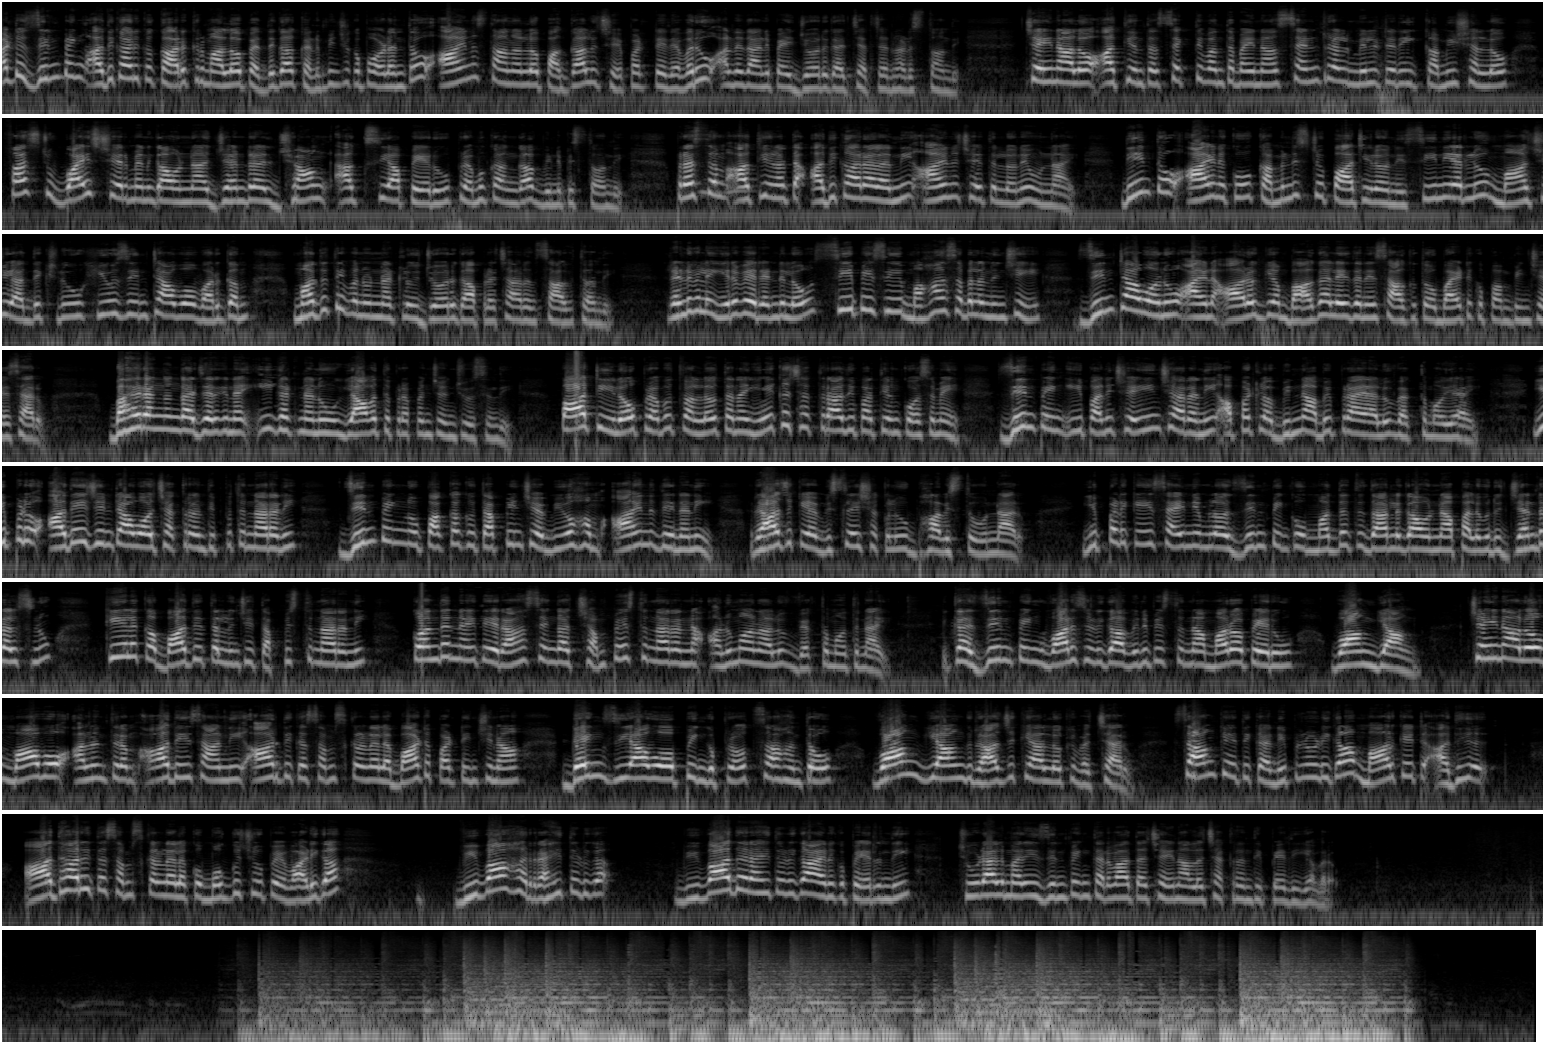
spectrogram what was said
అటు జిన్పింగ్ అధికారిక కార్యక్రమాల్లో పెద్దగా కనిపించకపోవడంతో ఆయన స్థానంలో పగ్గాలు చేపట్టేదెవరు అనే దానిపై జోరుగా చర్చ నడుస్తోంది. చైనాలో అత్యంత శక్తివంతమైన సెంట్రల్ మిలిటరీ కమిషన్లో ఫస్ట్ వైస్ చైర్మన్గా ఉన్న జనరల్ జాంగ్ అక్సియా పేరు ప్రముఖంగా వినిపిస్తోంది. ప్రస్తుతం అత్యున్నత అధికారాలన్నీ ఆయన చేతుల్లోనే ఉన్నాయి. దీంతో ఆయనకు కమ్యూనిస్టు పార్టీలోని సీనియర్లు మాజీ అధ్యక్షుడు హ్యూజింటావో వర్గం మద్దతివ్వనున్నట్లు జోరుగా ప్రచారం సాగుతోంది. రెండు వేల ఇరవై రెండులో సిపిసి మహాసభల నుంచి జింటావోను ఆయన ఆరోగ్యం బాగాలేదనే సాకుతో బయటకు పంపించేశారు. బహిరంగంగా జరిగిన ఈ ఘటనను యావత్ ప్రపంచం చూసింది. పార్టీలో ప్రభుత్వంలో తన ఏకఛత్రాధిపత్యం కోసమే జిన్పింగ్ ఈ పని చేయించారని అప్పట్లో భిన్న అభిప్రాయాలు వ్యక్తమయ్యాయి. ఇప్పుడు అదే జింటావో చక్రం తిప్పుతున్నారని జిన్పింగ్ను పక్కకు తప్పించే వ్యూహం ఆయనదేనని రాజకీయ విశ్లేషకులు భావిస్తూ ఉన్నారు. ఇప్పటికే సైన్యంలో జిన్పింగ్కు మద్దతుదారులుగా ఉన్న పలువురు జనరల్స్ను కీలక బాధ్యతల నుంచి తప్పిస్తున్నారని కొందరినైతే రహస్యంగా చంపేస్తున్నారన్న అనుమానాలు వ్యక్తమవుతున్నాయి. ఇక జిన్పింగ్ వారసుడిగా వినిపిస్తున్న మరో పేరు వాంగ్ యాంగ్. చైనాలో మావో అనంతరం ఆ దేశాన్ని ఆర్థిక సంస్కరణల బాట పట్టించిన డెంగ్ జియావో పింగ్ ప్రోత్సాహంతో వాంగ్ యాంగ్ రాజకీయాల్లోకి వచ్చారు. సాంకేతిక నిపుణుడిగా మార్కెట్ అధి ఆధారిత సంస్కరణలకు మొగ్గు చూపేవాడిగా వివాహ రహితుడిగా వివాద రహితుడిగా ఆయనకు పేరుంది. చూడాలి మరి జిన్పింగ్ తర్వాత చైనాలో చక్రం తిప్పేది ఎవరు?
